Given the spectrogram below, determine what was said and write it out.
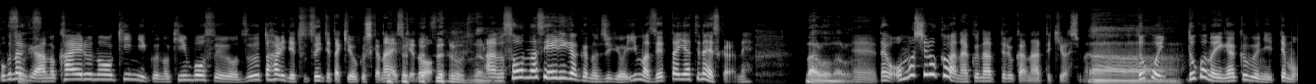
僕なんか、あの、の、カエルの筋肉の筋房数をずっと針でつついてた記憶しかないですけど、ど。あの、そんな生理学の授業、今絶対やってないですからね。なるほど、なるほど。えーだから面白くはなくなってるかなって気はします。どこい、どこの医学部に行っても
